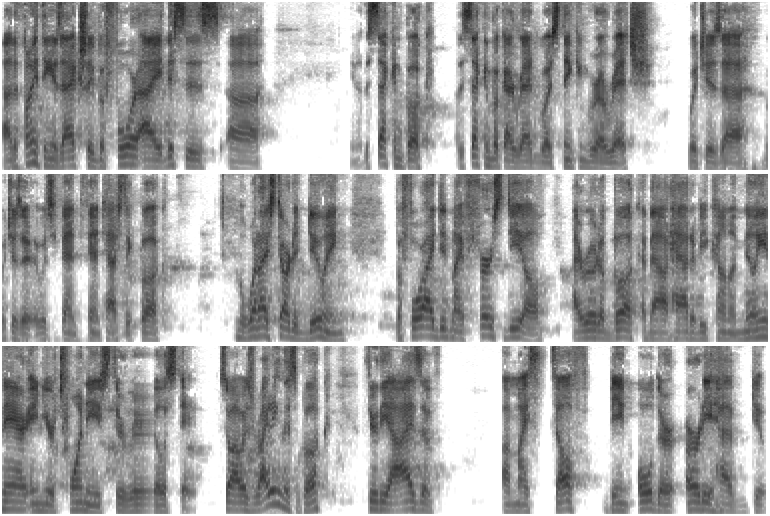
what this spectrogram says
Uh, the funny thing is, actually, before I this is you know the second book. The second book I read was Think and Grow Rich, which is a which is a it was a fantastic book. But what I started doing before I did my first deal I wrote a book about how to become a millionaire in your 20s through real estate. So I was writing this book through the eyes of uh, myself being older, already have do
